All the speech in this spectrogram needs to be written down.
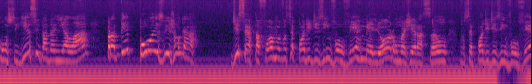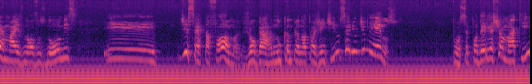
conseguir a cidadania lá, para depois vir jogar. De certa forma, você pode desenvolver melhor uma geração, você pode desenvolver mais novos nomes e, de certa forma, jogar no campeonato argentino seria o de menos você poderia chamar aqui,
